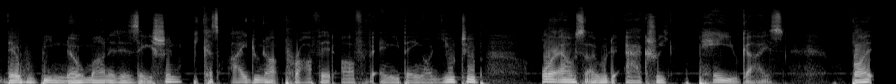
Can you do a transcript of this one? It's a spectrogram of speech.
There will be no monetization because I do not profit off of anything on YouTube, or else I would actually pay you guys. But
